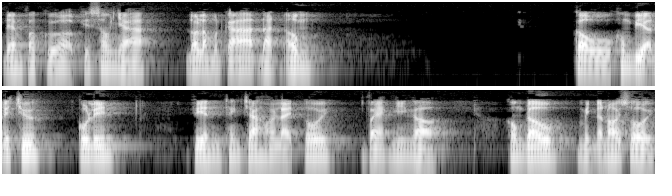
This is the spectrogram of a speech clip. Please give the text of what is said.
đem vào cửa phía sau nhà. Đó là một gã đàn ông. Cậu không bịa đấy chứ, cô Linh? Viên thanh tra hỏi lại tôi, vẻ nghi ngờ. Không đâu, mình đã nói rồi,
